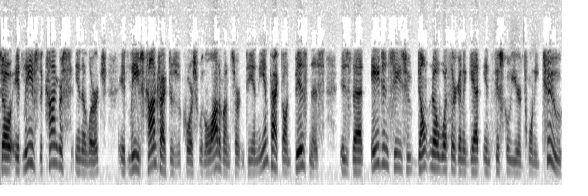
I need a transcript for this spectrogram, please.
So it leaves the Congress in a lurch. It leaves contractors, of course, with a lot of uncertainty. And the impact on business is that agencies who don't know what they're going to get in fiscal year 22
